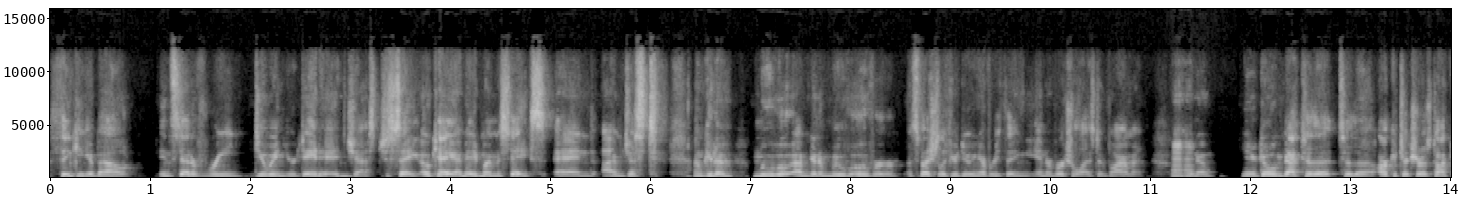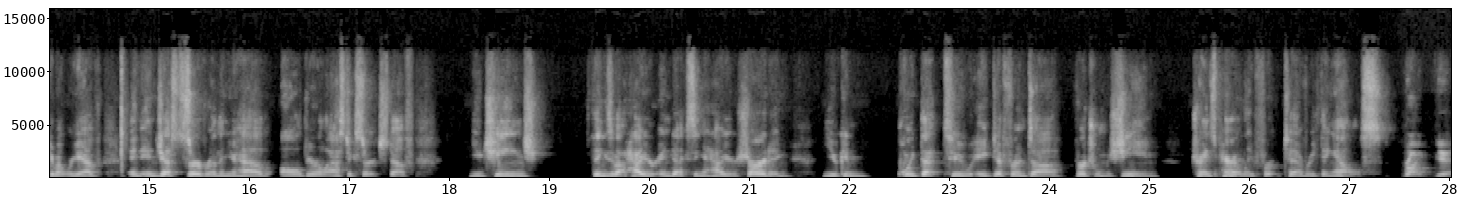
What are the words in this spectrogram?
thinking about instead of redoing your data ingest, just saying, okay, I made my mistakes and I'm just I'm gonna move o- I'm gonna move over, especially if you're doing everything in a virtualized environment. You Mhm. know, you know, going back to the to the architecture I was talking about where you have an ingest server and then you have all of your Elasticsearch stuff. You change things about how you're indexing and how you're sharding, you can point that to a different uh, virtual machine transparently for to everything else Right. Yeah.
